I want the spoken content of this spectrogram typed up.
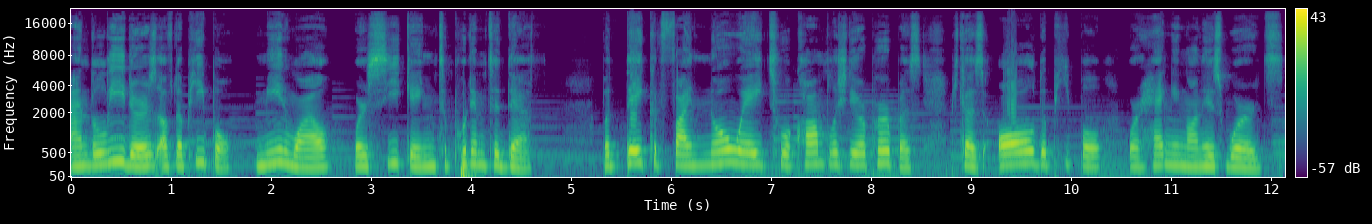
and the leaders of the people, meanwhile, were seeking to put him to death but they could find no way to accomplish their purpose because all the people were hanging on his words.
